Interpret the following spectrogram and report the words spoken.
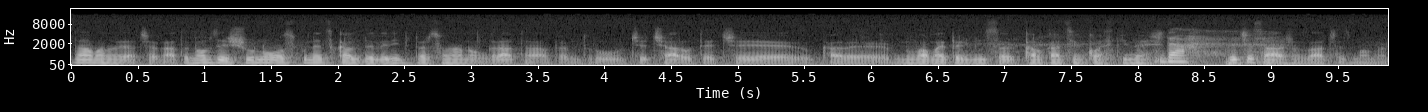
Da, Manuela Cernat. În 81 spuneți că ați devenit persoana non grata pentru CCR UTC, care nu v-a mai permis să calcați în Costinești. Da. De ce s-a ajuns la acest moment?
